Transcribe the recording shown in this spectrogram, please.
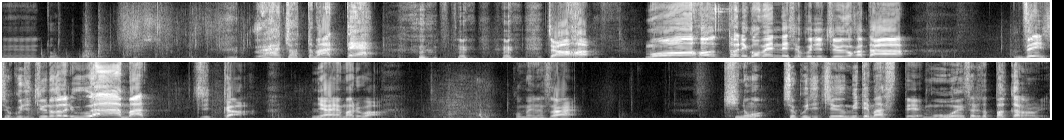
えーと。うわちょっと待って じゃあ、もう本当にごめんね、食事中の方。全食事中の方に、うわー、マジか。に謝るわ。ごめんなさい。昨日、食事中見てますって、もう応援されたばっかなのに。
